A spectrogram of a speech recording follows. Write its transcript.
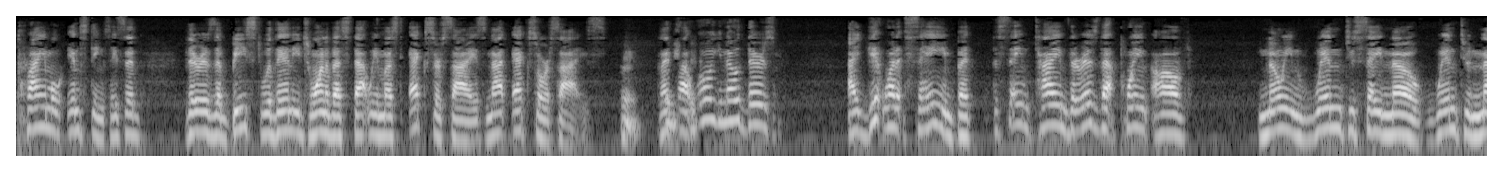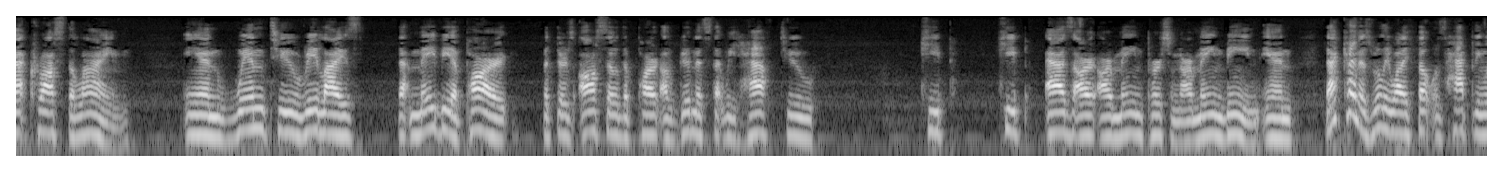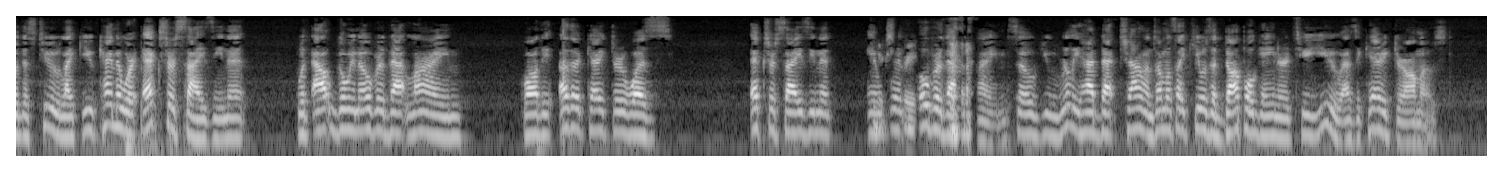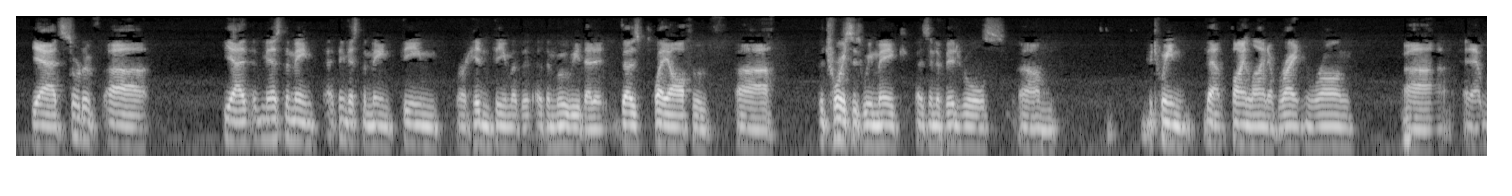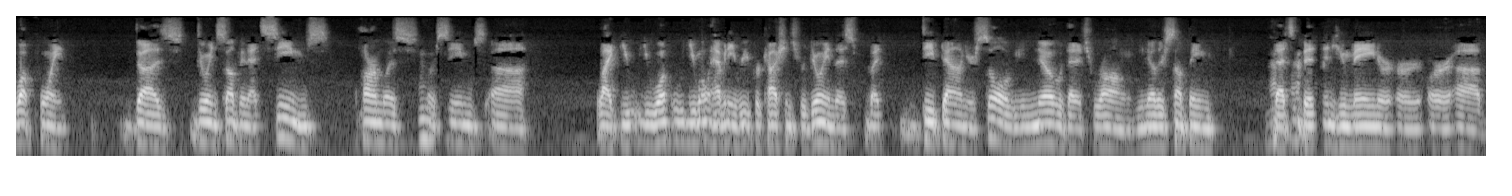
primal instincts they said there is a beast within each one of us that we must exercise, not exorcise. Hmm. And I thought, well, you know, there's, I get what it's saying, but at the same time, there is that point of knowing when to say no, when to not cross the line, and when to realize that may be a part, but there's also the part of goodness that we have to keep keep as our, our main person, our main being. And that kind of is really what I felt was happening with this too. Like you kind of were exercising it without going over that line while the other character was exercising it and went over that line. So you really had that challenge, almost like he was a doppelganger to you as a character almost. Yeah, it's sort of, uh, yeah, I mean, that's the main, I think that's the main theme or hidden theme of the, of the movie that it does play off of, uh, the choices we make as individuals, um, between that fine line of right and wrong, uh, and at what point does doing something that seems harmless mm-hmm. or seems, uh, like you you won't you won't have any repercussions for doing this, but deep down in your soul, you know that it's wrong. You know there's something that's a bit inhumane or or, or uh,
